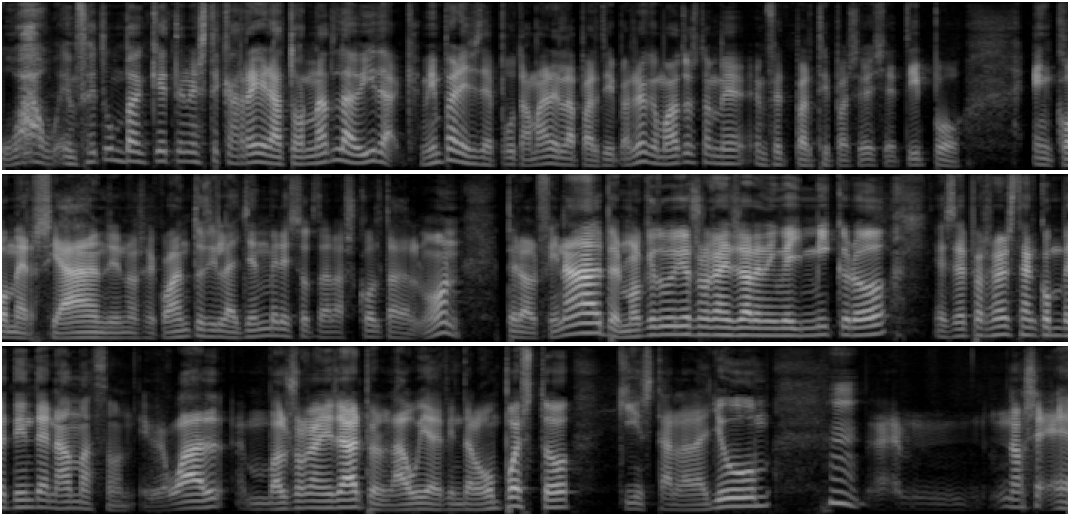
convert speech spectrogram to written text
uau, hem fet un banquet en este carrer, ha tornat la vida, que a mi em pareix de puta mare la participació, que nosaltres també hem fet participació d'aquest tipus en comerciants i no sé quantos, i la gent mereix tota l'escolta del món. Però al final, per molt que tu vulguis organitzar a nivell micro, aquestes persones estan competint en Amazon. I igual, vols organitzar, però l'AUI ha de vindre d'algun puesto, qui instal·la la llum... Mm. No sé, eh,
